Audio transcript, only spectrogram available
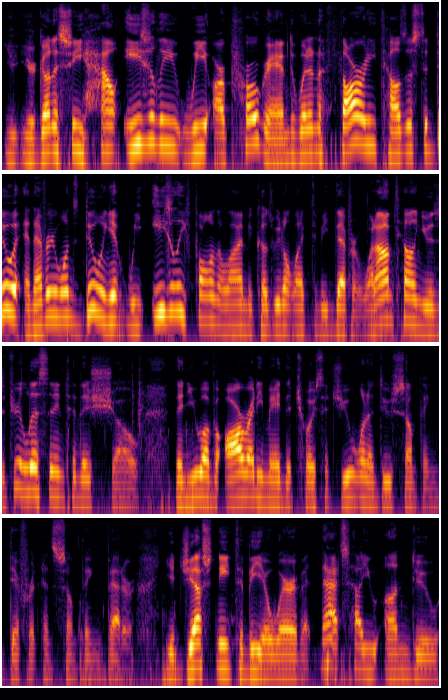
you're going to see how easily we are programmed when an authority tells us to do it and everyone's doing it. We easily fall in the line because we don't like to be different. What I'm telling you is if you're listening to this show, then you have already made the choice that you want to do something different and something better. You just need to be aware of it. That's how you undo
